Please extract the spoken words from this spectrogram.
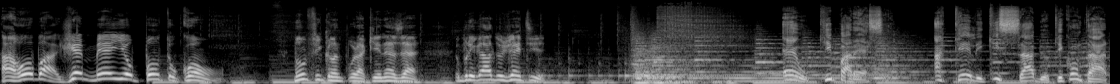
arroba gmail.com. Vamos ficando por aqui, né, Zé? Obrigado, gente. É o que parece. Aquele que sabe o que contar.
